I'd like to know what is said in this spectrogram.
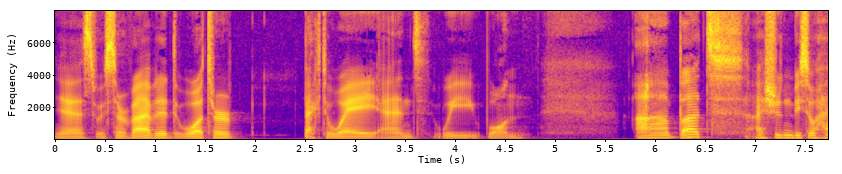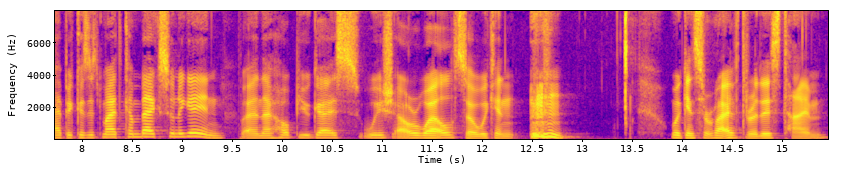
Yes, we survived it. The water backed away and we won. Uh, but I shouldn't be so happy because it might come back soon again. And I hope you guys wish our well so we can we can survive through this time.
